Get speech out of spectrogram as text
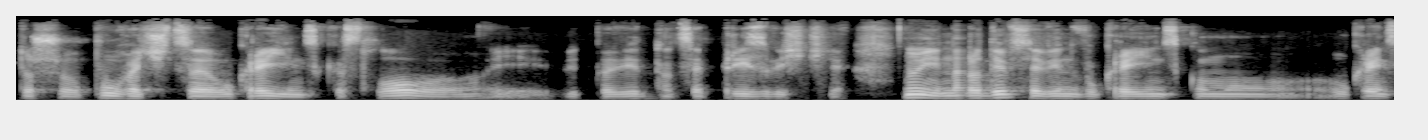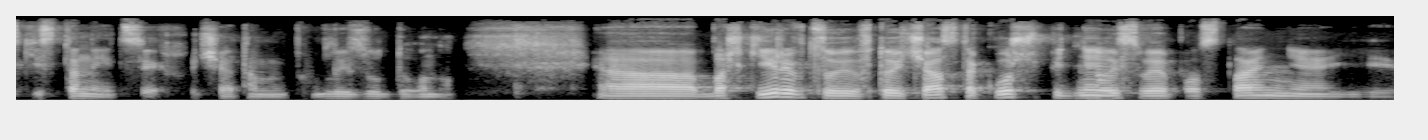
То, що Пугач це українське слово, і відповідно це прізвище. Ну і народився він в українському українській станиці, хоча там поблизу Дону. Башкіри в той час також підняли своє повстання і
